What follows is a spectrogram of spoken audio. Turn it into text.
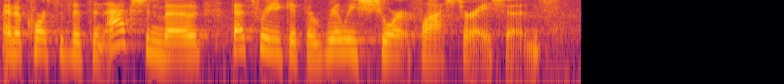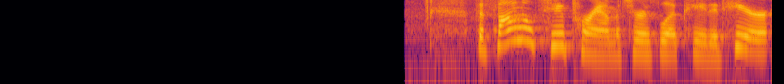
And of course, if it's in action mode, that's where you get the really short flash durations. The final two parameters located here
